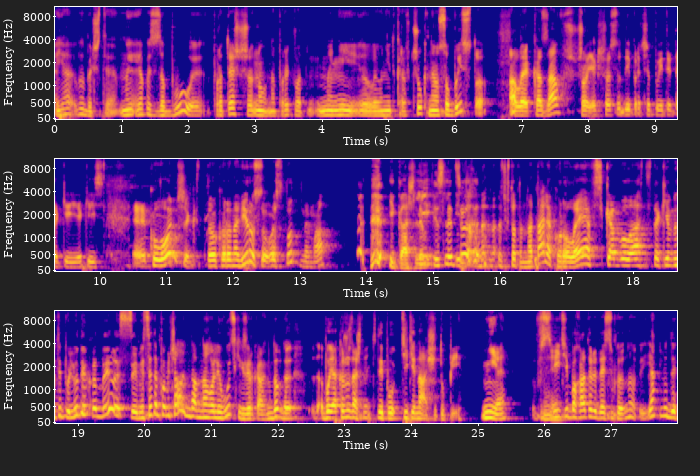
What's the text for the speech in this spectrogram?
Я вибачте, ми якось забули про те, що, ну, наприклад, мені Леонід Кравчук не особисто, але казав, що якщо сюди причепити такий якийсь е, кулончик, то коронавірусу ось тут нема. І кашляв після І там, на- на- хто там Наталя Королевська була з таким. Ну, типу, люди ходили з цим. І це там помічали там на голівудських зірках. Ну, тобто, бо я кажу, знаєш, типу, тільки наші тупі. Ні. В світі багато людей з. Ну, як люди.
